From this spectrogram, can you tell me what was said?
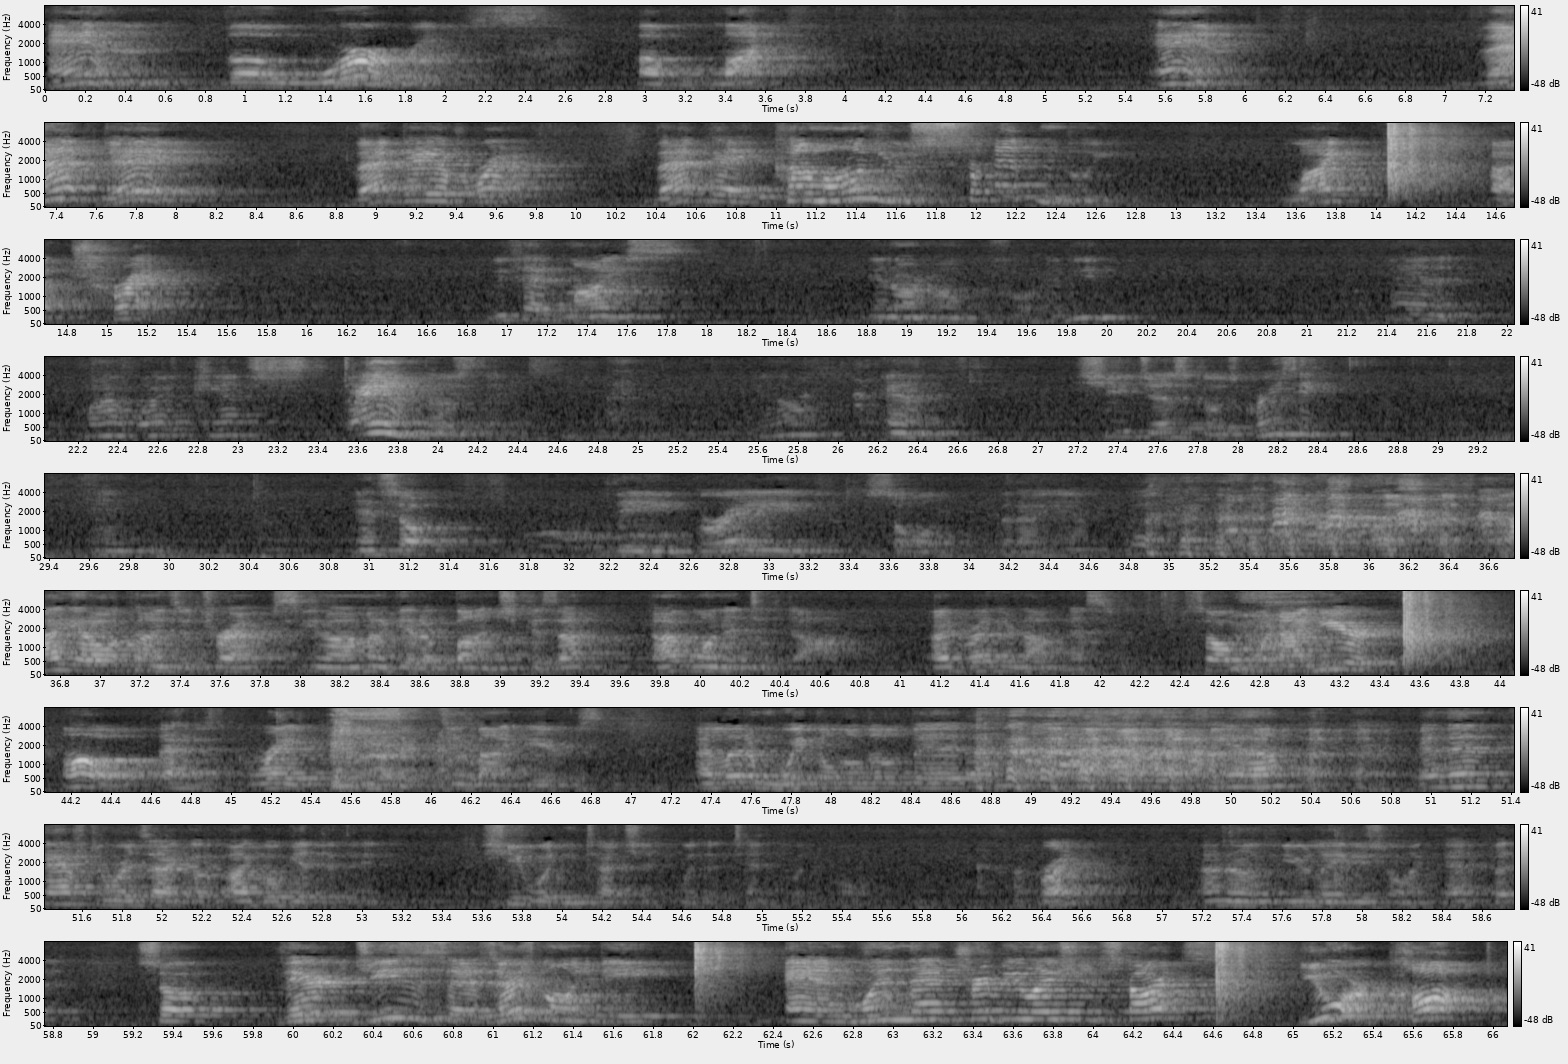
and the worries of life. And that day, that day of wrath, that day come on you suddenly like a trap. We've had mice in our home before, have you? And my wife can't stand those things, you know? And she just goes crazy. And, and so, the brave soul that I am, I get all kinds of traps. You know, I'm going to get a bunch because I, I want it to die. I'd rather not mess with it. So when I hear, oh, that is great in my ears, I let them wiggle a little bit, you know? And then afterwards, I go, I go get the thing. She wouldn't touch it with a 10 foot pole. Right? I don't know if you ladies are like that, but so there, Jesus says there's going to be, and when that tribulation starts, you are caught.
